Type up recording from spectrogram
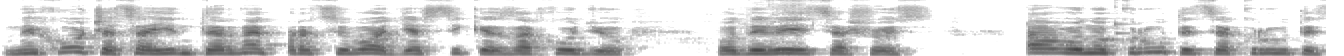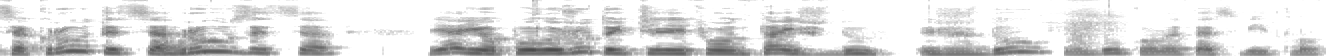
не хоче цей інтернет працювати. Я стільки заходжу подивитися щось, а воно крутиться, крутиться, крутиться, грузиться. Я його положу, той телефон, та й жду, жду, жду, коли те світло.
